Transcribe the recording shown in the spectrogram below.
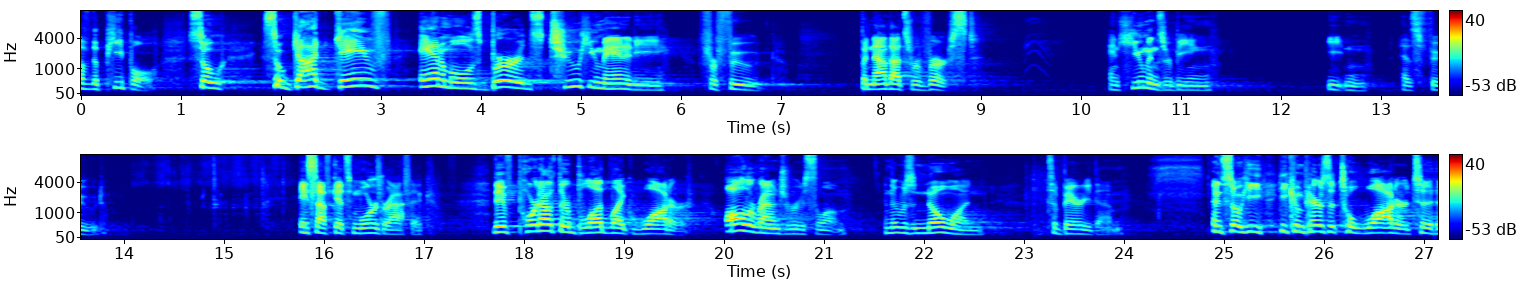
of the people. So, so God gave animals, birds, to humanity for food. But now that's reversed. And humans are being eaten as food. Asaph gets more graphic. They've poured out their blood like water all around Jerusalem, and there was no one to bury them. And so he, he compares it to water to,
